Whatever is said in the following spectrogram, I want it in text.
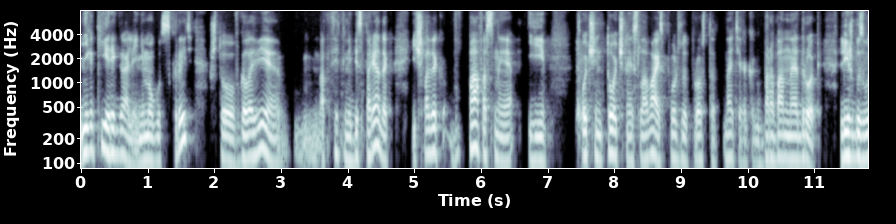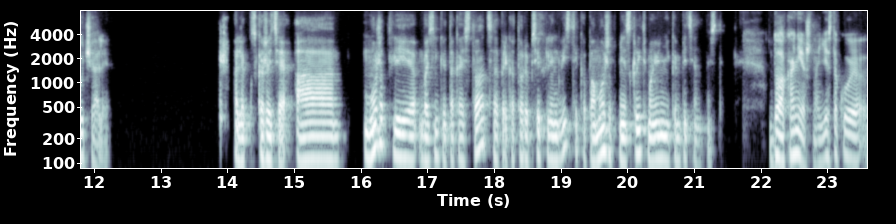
Никакие регалии не могут скрыть, что в голове относительный беспорядок, и человек пафосные и очень точные слова используют просто, знаете, как, как барабанная дробь, лишь бы звучали. Олег, скажите, а может ли возникнуть такая ситуация, при которой психолингвистика поможет мне скрыть мою некомпетентность? Да, конечно. Есть такой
